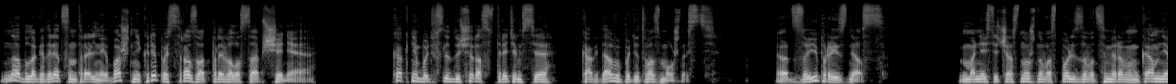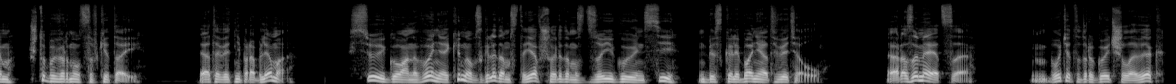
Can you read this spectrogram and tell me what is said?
но благодаря центральной башне крепость сразу отправила сообщение. «Как-нибудь в следующий раз встретимся, когда выпадет возможность». Цзуи произнес: «Мне сейчас нужно воспользоваться мировым камнем, чтобы вернуться в Китай. Это ведь не проблема?» Сюй Гуан Вэнь, окинув взглядом стоявшую рядом с Цзуи Гуэнси, без колебаний ответил. «Разумеется. Будь это другой человек,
